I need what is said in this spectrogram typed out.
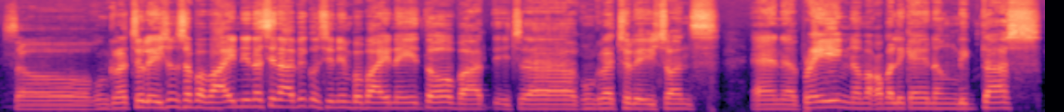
So, congratulations sa babae. Hindi na sinabi kung sino yung babae na ito, but it's uh, congratulations and uh, praying na makabalik kayo ng ligtas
